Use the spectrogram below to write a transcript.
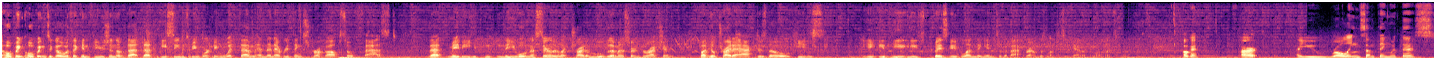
Hoping hoping to go with the confusion of that that he seemed to be working with them and then everything struck off so fast that maybe he, he won't necessarily like try to move them in a certain direction but he'll try to act as though he's he, he, he- he's basically blending into the background as much as he can at the moment Okay. Are are you rolling something with this?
